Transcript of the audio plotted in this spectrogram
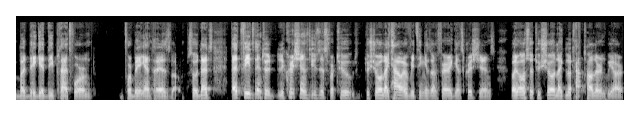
but they get deplatformed for being anti-Islam. So that's that feeds into the Christians use this for two to show like how everything is unfair against Christians, but also to show like look how tolerant we are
